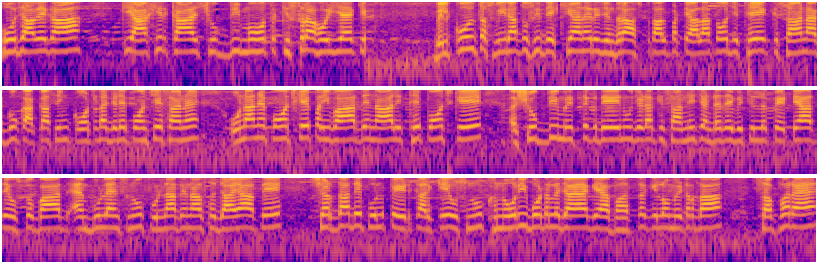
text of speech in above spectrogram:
ਹੋ ਜਾਵੇਗਾ ਕਿ ਆਖਿਰਕਾਰ ਸ਼ੁਭ ਦੀ ਮੌਤ ਕਿਸ ਤਰ੍ਹਾਂ ਹੋਈ ਹੈ, ਕਿ ਬਿਲਕੁਲ ਤਸਵੀਰਾਂ ਤੁਸੀਂ ਦੇਖੀਆਂ ਨੇ ਰਜਿੰਦਰਾ ਹਸਪਤਾਲ ਪਟਿਆਲਾ ਤੋਂ ਜਿੱਥੇ ਕਿਸਾਨ ਆਗੂ ਕਾਕਾ ਸਿੰਘ ਕੋਟੜਾ ਜਿਹੜੇ ਪਹੁੰਚੇ ਸਨ ਉਹਨਾਂ ਨੇ ਪਹੁੰਚ ਕੇ ਪਰਿਵਾਰ ਦੇ ਨਾਲ ਇੱਥੇ ਪਹੁੰਚ ਕੇ ਅ, ਸ਼ੁਭ ਦੀ ਮ੍ਰਿਤਕ ਦੇਹ ਨੂੰ ਜਿਹੜਾ ਕਿਸਾਨੀ ਝੰਡੇ ਦੇ ਵਿੱਚ ਲਪੇਟਿਆ ਤੇ ਉਸ ਤੋਂ ਬਾਅਦ ਐਂਬੂਲੈਂਸ ਨੂੰ ਫੁੱਲਾਂ ਦੇ ਨਾਲ ਸਜਾਇਆ ਅਤੇ ਸ਼ਰਧਾ ਦੇ ਫੁੱਲ ਭੇਟ ਕਰਕੇ ਉਸ ਨੂੰ ਖਨੋਰੀ ਬਾਰਡਰ ਲਿਜਾਇਆ ਗਿਆ। 72 ਕਿਲੋਮੀਟਰ ਦਾ ਸਫ਼ਰ ਹੈ।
